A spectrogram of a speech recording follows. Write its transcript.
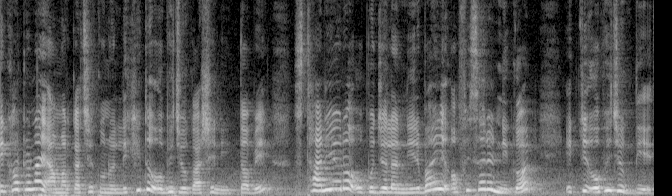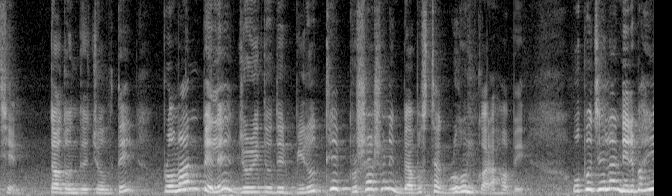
এ ঘটনায় আমার কাছে কোনো লিখিত অভিযোগ আসেনি, তবে স্থানীয়রা উপজেলা নির্বাহী অফিসারের নিকট একটি অভিযোগ দিয়েছে। তদন্ত চলতে প্রমাণ পেলে জড়িতদের বিরুদ্ধে প্রশাসনিক ব্যবস্থা গ্রহণ করা হবে। উপজেলা নির্বাহী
